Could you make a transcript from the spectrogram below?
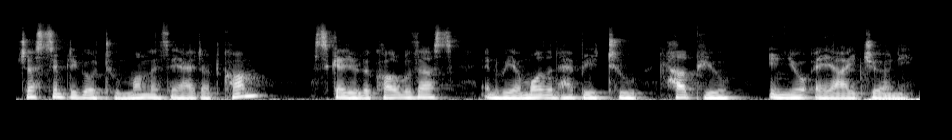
just simply go to monolithai.com, schedule a call with us, and we are more than happy to help you in your AI journey.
